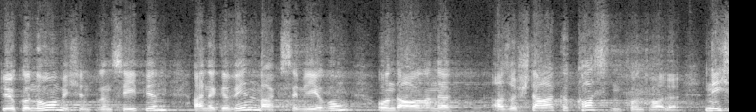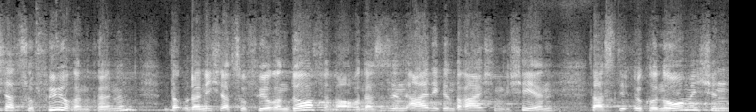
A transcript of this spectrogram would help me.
die ökonomischen Prinzipien, eine Gewinnmaximierung und auch eine also starke Kostenkontrolle, nicht dazu führen können oder nicht dazu führen dürfen auch, und das ist in einigen Bereichen geschehen, dass die ökonomischen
